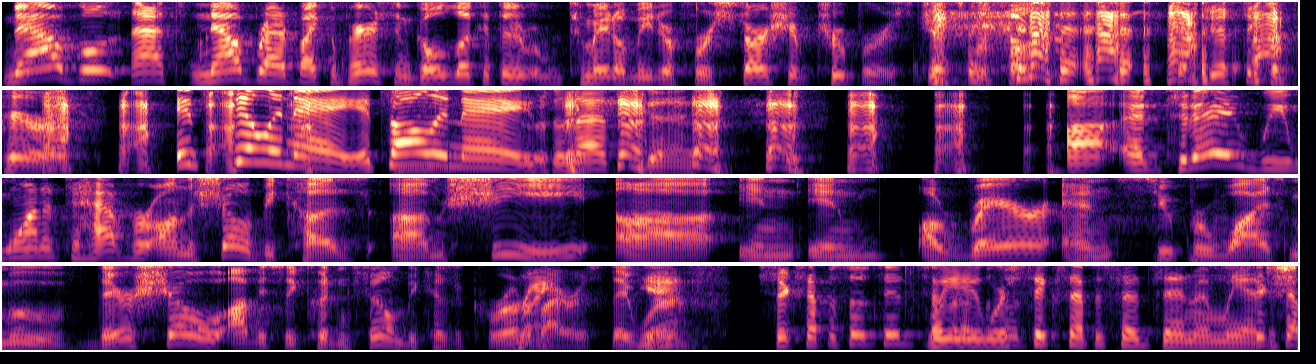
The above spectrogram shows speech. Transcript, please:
Now go. That's fine. now, Brad. By comparison, go look at the tomato meter for Starship Troopers, just for fun, just to compare it. it's still an A. It's all an A. So that's good. Uh, and today we wanted to have her on the show because um, she, uh, in in a rare and super wise move, their show obviously couldn't film because of coronavirus. They were Yeah. six episodes in. Seven We were six episodes in, and we had to shut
